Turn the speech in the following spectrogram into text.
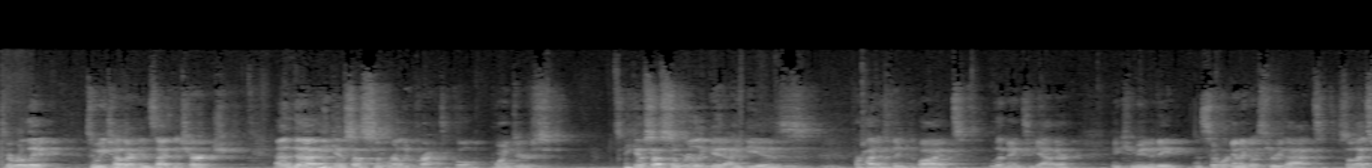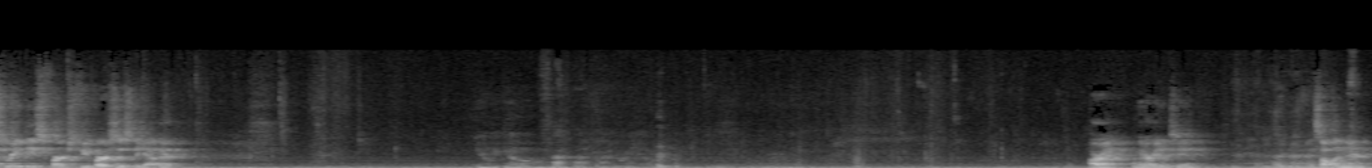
to relate to each other inside the church. And uh, he gives us some really practical pointers. He gives us some really good ideas for how to think about living together in community. And so we're going to go through that. So let's read these first few verses together. Here we go. All right, I'm going to read them to you. It's all in there.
